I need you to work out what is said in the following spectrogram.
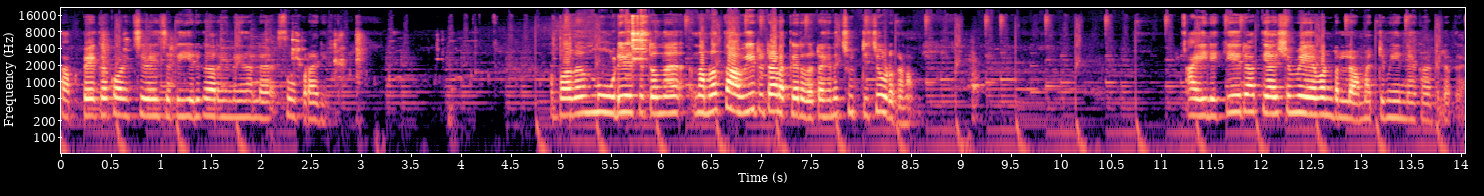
കപ്പയൊക്കെ കുഴച്ച് വെച്ചിട്ട് ഈ ഒരു കറി ഉണ്ടെങ്കിൽ നല്ല സൂപ്പറായിരിക്കും അപ്പോൾ അത് മൂടി വെച്ചിട്ടൊന്ന് നമ്മൾ തവി ഇട്ടിട്ട് ഇളക്കരുത് കേട്ടോ ഇങ്ങനെ ചുറ്റിച്ച് കൊടുക്കണം. അതിലേക്ക് ഒരു അത്യാവശ്യം വേവുണ്ടല്ലോ മറ്റു മീനിനെക്കാട്ടിലൊക്കെ.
